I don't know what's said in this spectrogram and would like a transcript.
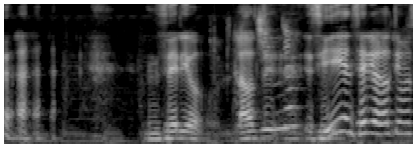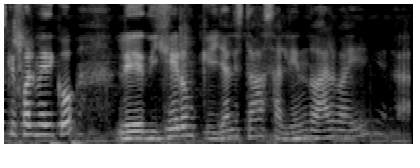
en serio, la chinga. sí, en serio, la última vez que fue al médico le dijeron que ya le estaba saliendo algo ahí. Ah,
